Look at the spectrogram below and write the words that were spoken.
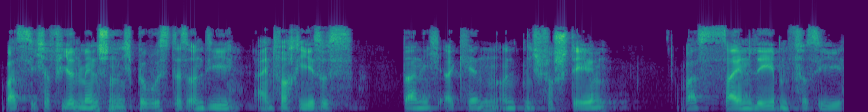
was sicher vielen Menschen nicht bewusst ist und die einfach Jesus da nicht erkennen und nicht verstehen, was sein Leben für sie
